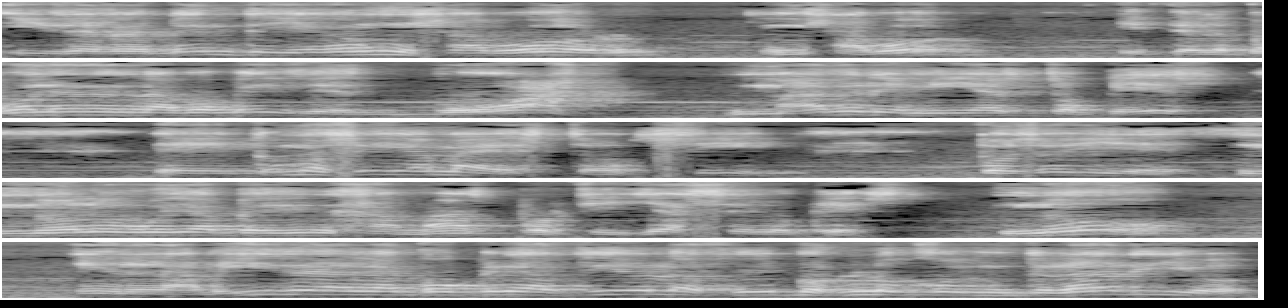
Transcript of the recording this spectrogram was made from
Y de repente llega un sabor, un sabor, y te lo ponen en la boca y dices, ¡buah! madre mía, ¿esto qué es? Eh, ¿Cómo se llama esto? Sí, pues oye, no lo voy a pedir jamás porque ya sé lo que es. No, En la vida, en la concreación, hacemos lo contrario.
